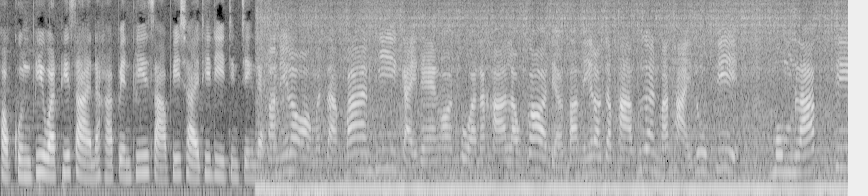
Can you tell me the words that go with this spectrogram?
ขอบคุณพี่วัดพี่สายนะคะ เป็นพี่สาวพี่ชายที่ดีจริงๆเลยตอนนี้เราออกมาจากบ้านพี่ไก่แดงออนทัวร์นะคะ แล้วก็เดี๋ยวตอนนี้เราจะพาเพื่อนมาถ่ายรูปที่มุมลับที่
